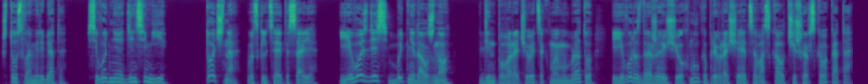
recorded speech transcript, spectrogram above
«Что с вами, ребята? Сегодня день семьи». «Точно!» — восклицает Исайя. «Его здесь быть не должно. Дин поворачивается к моему брату, и его раздражающая ухмылка превращается в оскал чеширского кота,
